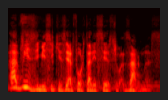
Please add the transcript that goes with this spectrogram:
Avise-me se quiser fortalecer suas armas.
